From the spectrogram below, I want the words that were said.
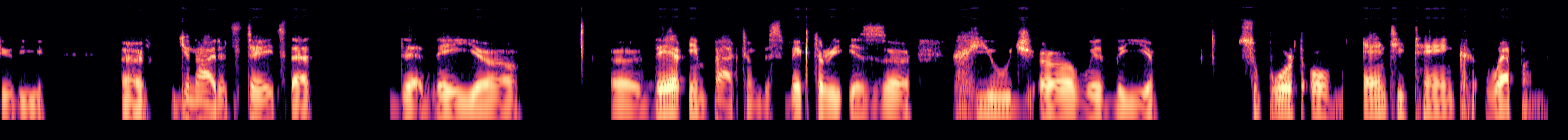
to the uh, United States that they, they uh, uh, their impact on this victory is uh, huge with the support of anti-tank weapon.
